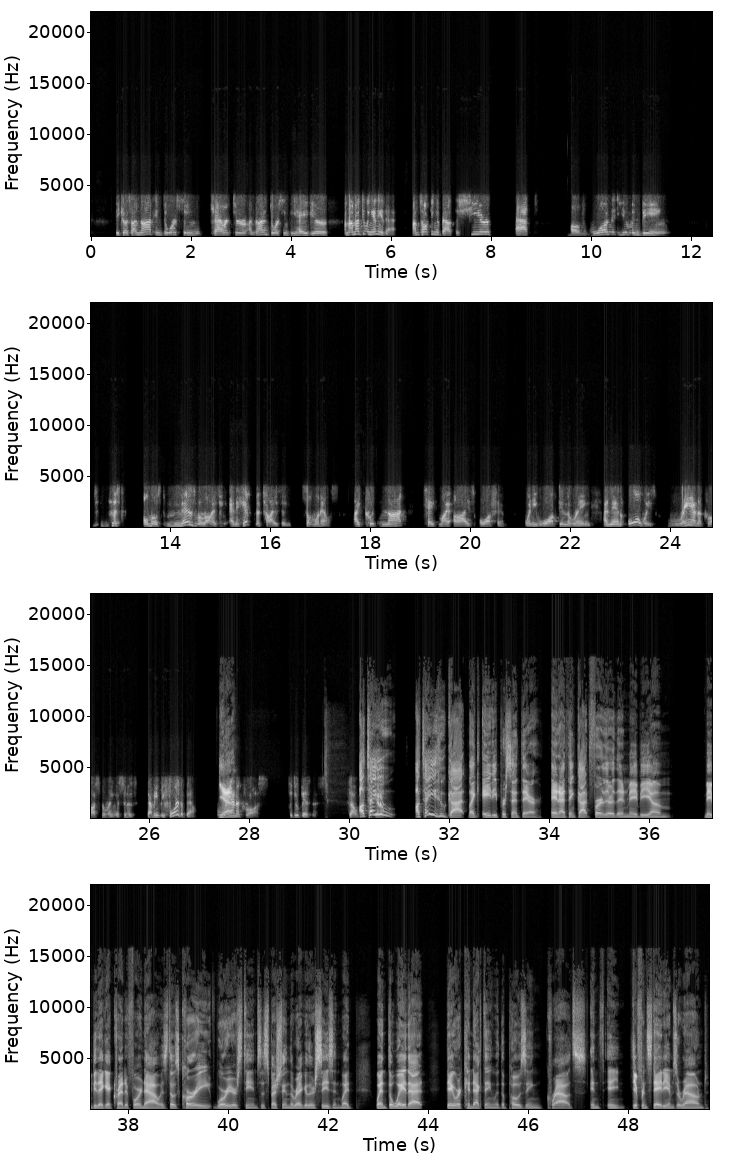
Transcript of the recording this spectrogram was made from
because I'm not endorsing character. I'm not endorsing behavior. I'm, I'm not doing any of that. I'm talking about the sheer act of one human being just almost mesmerizing and hypnotizing someone else. I could not take my eyes off him when he walked in the ring and then always ran across the ring as soon as, I mean, before the bell, yeah. ran across to do business. So I'll tell you, you know. I'll tell you who got like 80% there and I think got further than maybe um maybe they get credit for now is those Curry Warriors teams, especially in the regular season, when when the way that they were connecting with opposing crowds in in different stadiums around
